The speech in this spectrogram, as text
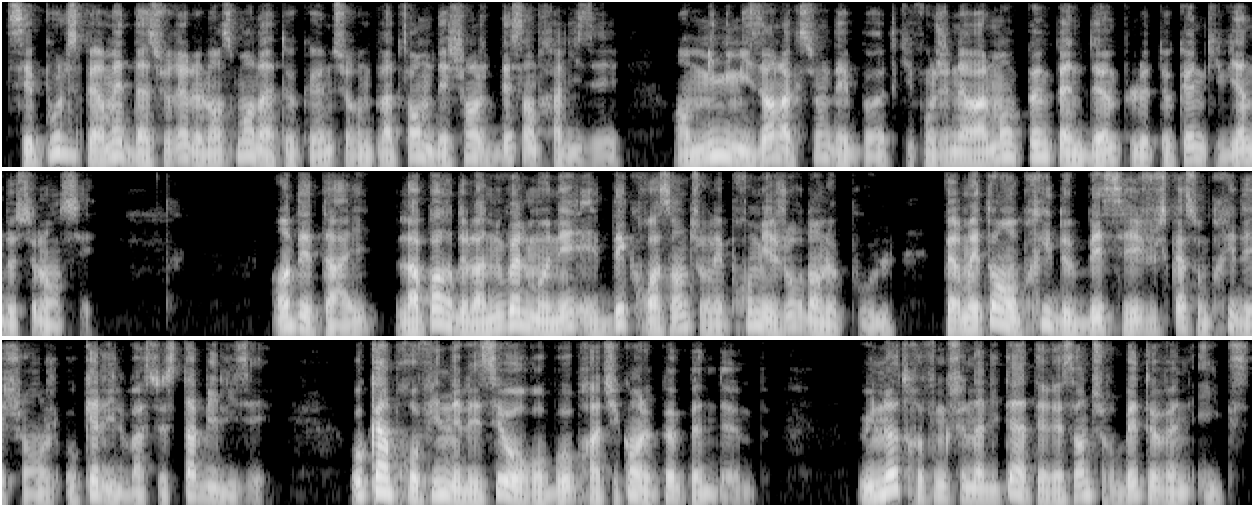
Ces pools permettent d'assurer le lancement d'un token sur une plateforme d'échange décentralisée en minimisant l'action des bots qui font généralement pump and dump le token qui vient de se lancer. En détail, la part de la nouvelle monnaie est décroissante sur les premiers jours dans le pool, permettant au prix de baisser jusqu'à son prix d'échange auquel il va se stabiliser. Aucun profit n'est laissé aux robots pratiquant le pump and dump. Une autre fonctionnalité intéressante sur Beethoven X,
